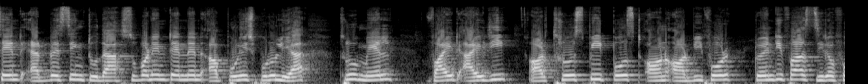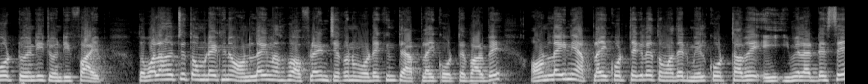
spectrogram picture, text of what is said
send addressing to the superintendent of police Purulia through mail white ID or through speed post on or before 21st 04 2025 তো বলা হচ্ছে তোমরা এখানে অনলাইন অথবা অফলাইন যে কোনো মোডে কিন্তু অ্যাপ্লাই করতে পারবে। অনলাইনে অ্যাপ্লাই করতে গেলে তোমাদের মেল করতে হবে এই ইমেল অ্যাড্রেসে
